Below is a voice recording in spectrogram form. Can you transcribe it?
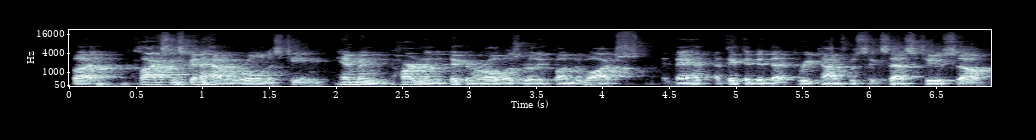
But Claxton's going to have a role in this team. Him and Harden in the pick and roll was really fun to watch. They had, I think they did that three times with success too. So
